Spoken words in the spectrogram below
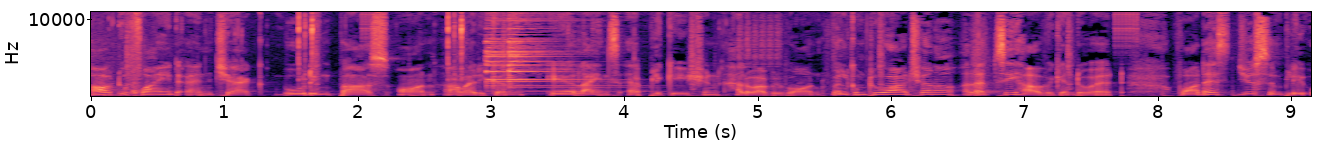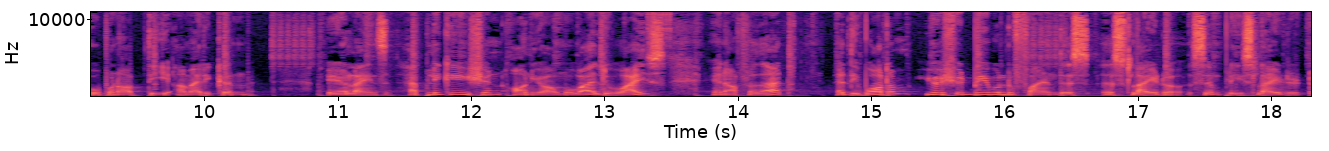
how to find and check boarding pass on American Airlines application. Hello everyone, welcome to our channel. Let's see how we can do it. For this, just simply open up the American Airlines application on your mobile device and after that at the bottom you should be able to find this slider simply slide it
